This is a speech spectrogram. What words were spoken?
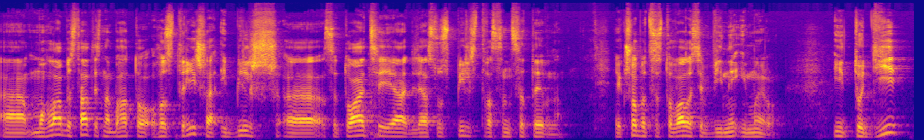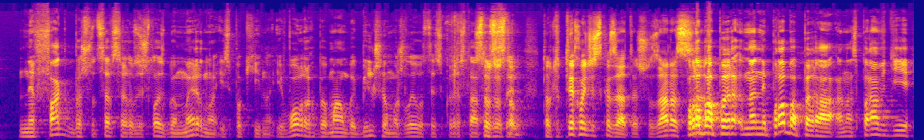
е, могла би статись набагато гостріша і більш е, ситуація для суспільства сенситивна, якщо би це стосувалося війни і миру. І тоді. Не факт би, що це все розійшлось би мирно і спокійно, і ворог би мав би більше можливостей скористатися. Стоп, стоп, стоп. Тобто ти хочеш сказати, що зараз Проба пера, не проба пера, а насправді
